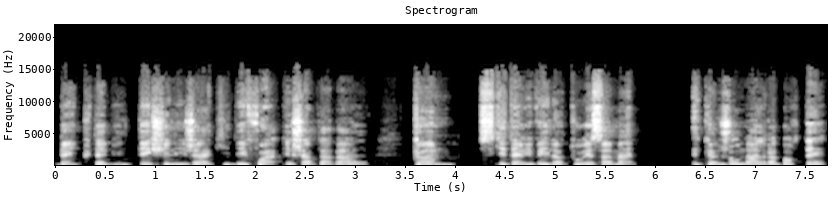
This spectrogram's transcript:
d'imputabilité chez les gens qui, des fois, échappent la balle, comme ce qui est arrivé là tout récemment et que le journal rapportait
